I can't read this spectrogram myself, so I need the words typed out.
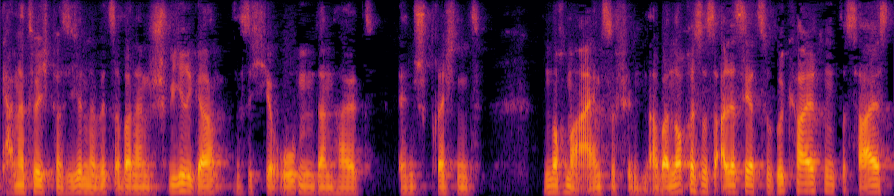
kann natürlich passieren, da wird es aber dann schwieriger, sich hier oben dann halt entsprechend nochmal einzufinden. Aber noch ist es alles sehr zurückhaltend. Das heißt,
